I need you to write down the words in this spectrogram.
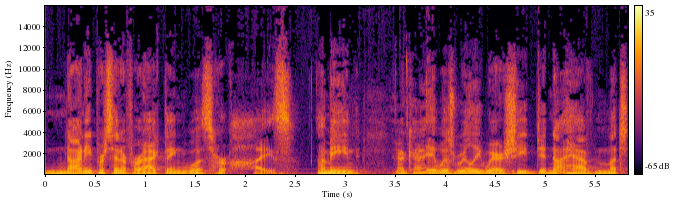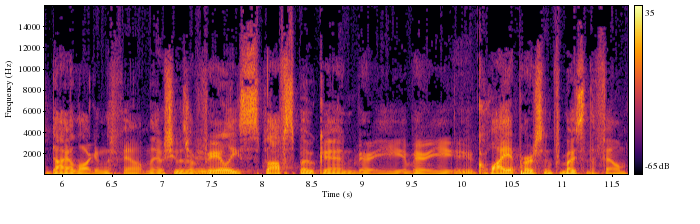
ninety percent of her acting was her eyes. I mean, Okay. it was really where she did not have much dialogue in the film. She was a very soft spoken, very very quiet person for most of the film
